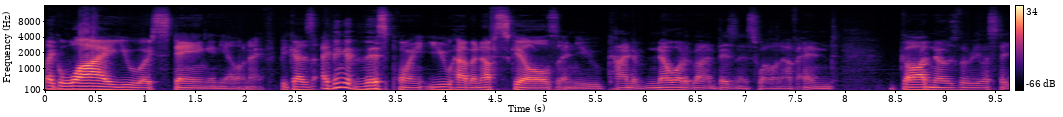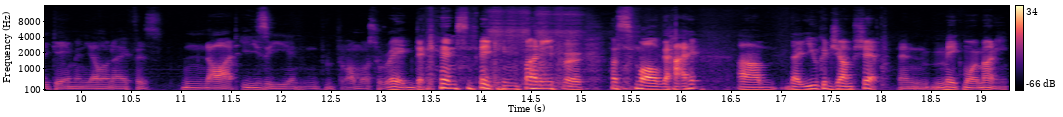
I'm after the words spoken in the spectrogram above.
like why you are staying in Yellowknife because I think at this point you have enough skills and you kind of know how to run a business well enough, and God knows the real estate game in Yellowknife is not easy and almost rigged against making money for a small guy. Um, that you could jump ship and make more money.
